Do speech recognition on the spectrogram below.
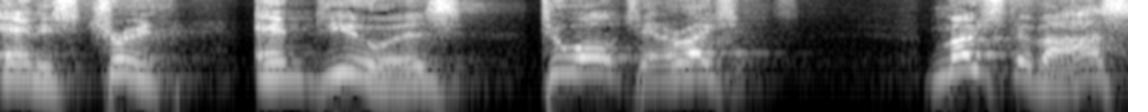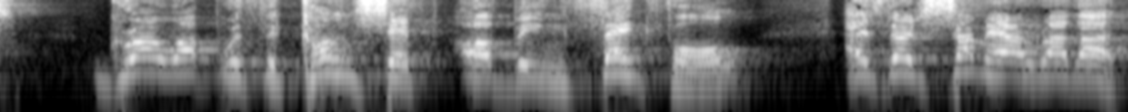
and his truth endures to all generations. Most of us grow up with the concept of being thankful as though somehow or other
